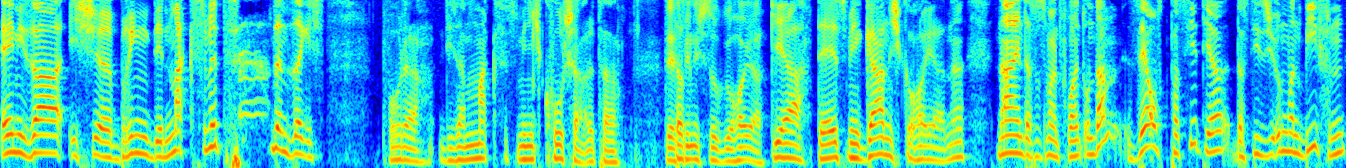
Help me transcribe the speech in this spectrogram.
ey Nisa, ich äh, bring den Max mit, dann sage ich, Bruder, dieser Max ist mir nicht koscher, Alter. Der Das- ist mir nicht so geheuer. Ja, der ist mir gar nicht geheuer, ne? Nein, das ist mein Freund. Und dann, sehr oft passiert ja, dass die sich irgendwann beefen,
